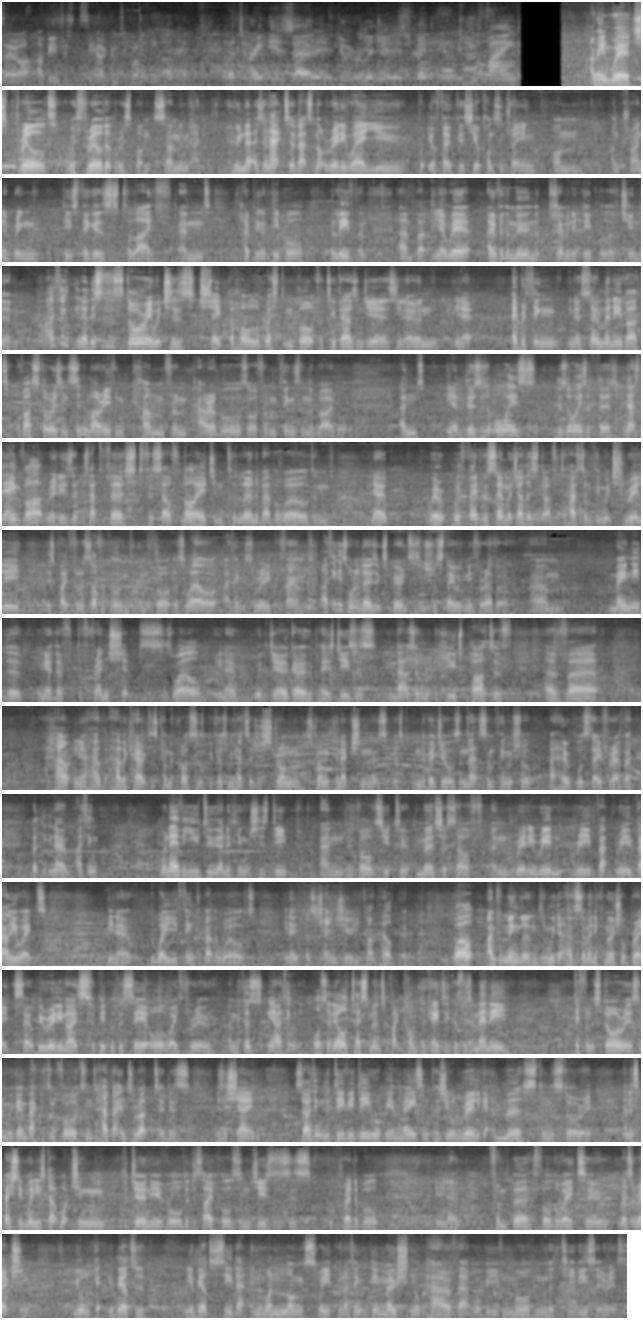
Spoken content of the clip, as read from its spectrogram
So I'll, I'll be interested to see how it comes across. Well, that's great. Is uh, doing religion? Is uh, do you find? I mean, we're just thrilled. We're thrilled at the response. I mean, I, who know, as an actor, that's not really where you put your focus. You're concentrating on on trying to bring these figures to life and hoping that people believe them. Um, but you know, we're over the moon that so many people have tuned in. I think you know this is a story which has shaped the whole of Western thought for 2,000 years. You know, and you know everything. You know, so many of our of our stories in cinema even come from parables or from things in the Bible. And you know, there's always there's always a thirst. that's the aim of art, really, is, is that thirst for self-knowledge and to learn about the world. And you know, we're, we're fed with so much other stuff to have something which really is quite philosophical in, in thought as well i think it's really profound. I think it's one of those experiences which will stay with me forever. Um, mainly the you know the, the, friendships as well you know with Diogo who plays Jesus. And that was a huge part of of uh, how you know how, how the characters come across is because we had such a strong strong connection as, as individuals. And that's something which will I hope will stay forever. But you know I think whenever you do anything which is deep and involves you to immerse yourself and really re- re- reevaluate, you know, the way you think about the world, you know, it does change you. You can't help it. Well, I'm from England and we don't have so many commercial breaks, so it would be really nice for people to see it all the way through. And because, you know, I think also the Old Testament is quite complicated because there's many different stories and we're going backwards and forwards, and to have that interrupted is, is a shame. So I think the DVD will be amazing because you'll really get immersed in the story. And especially when you start watching the journey of all the disciples and Jesus' incredible, you know, from birth all the way to resurrection, you'll get you'll be able to you'll be able to see that in one long sweep. And I think the emotional power of that will be even more than the TV series.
